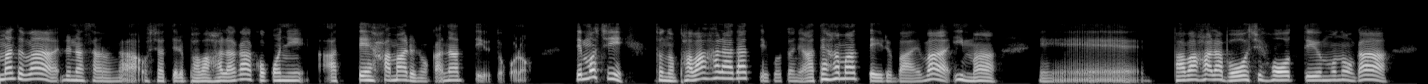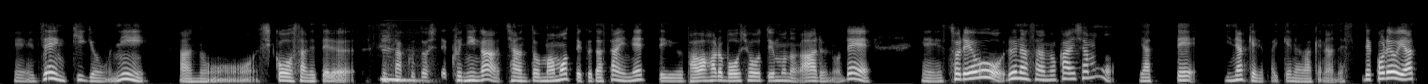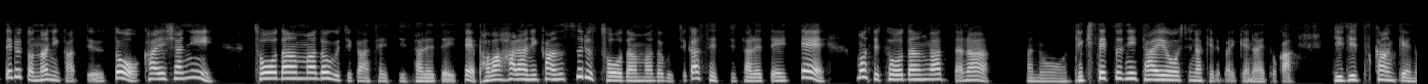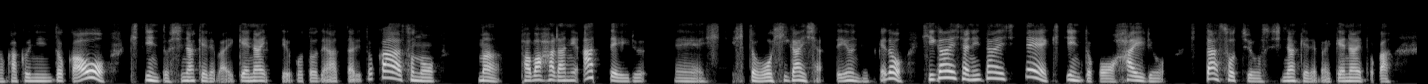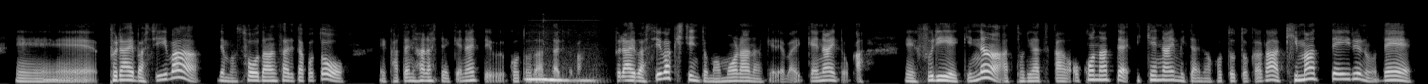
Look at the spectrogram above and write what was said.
まずは、ルナさんがおっしゃってるパワハラがここに当てはまるのかなっていうところ。で、もし、そのパワハラだっていうことに当てはまっている場合は、今、えーパワハラ防止法っていうものが、えー全企業に、あのー施行されてる施策として国がちゃんと守ってくださいねっていうパワハラ防止法というものがあるので、えーそれをルナさんの会社もやっていなければいけないわけなんです。で、これをやってると何かっていうと、会社に相談窓口が設置されていて、パワハラに関する相談窓口が設置されていて、もし相談があったら、あの、適切に対応しなければいけないとか、事実関係の確認とかをきちんとしなければいけないっていうことであったりとか、その、まあ、パワハラに合っている、えー人を被害者って言うんですけど、被害者に対してきちんとこう配慮した措置をしなければいけないとか、えープライバシーは、でも相談されたことを、えー勝手に話してはいけないっていうことだったりとか、プライバシーはきちんと守らなければいけないとか、えー不利益な取り扱いを行ってはいけないみたいなこととかが決まっているので、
